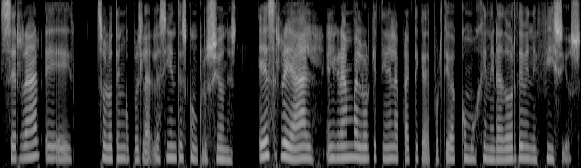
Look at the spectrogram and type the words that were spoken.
cerrar, eh, solo tengo pues las siguientes conclusiones. Es real el gran valor que tiene la práctica deportiva como generador de beneficios.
